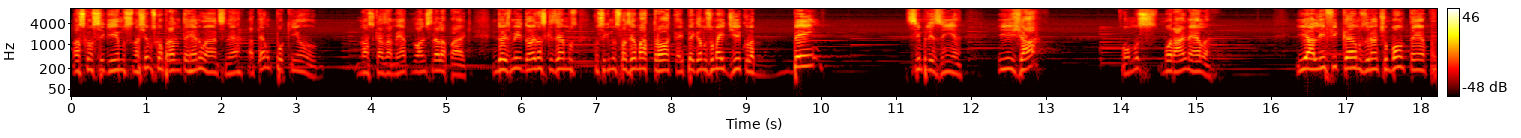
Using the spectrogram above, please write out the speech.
nós conseguimos, nós tínhamos comprado um terreno antes, né? Até um pouquinho nosso casamento lá no Estrela Park. Em 2002 nós quisemos, conseguimos fazer uma troca e pegamos uma edícula bem simplesinha e já fomos morar nela. E ali ficamos durante um bom tempo.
